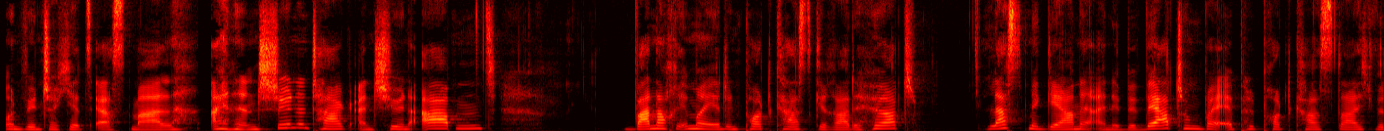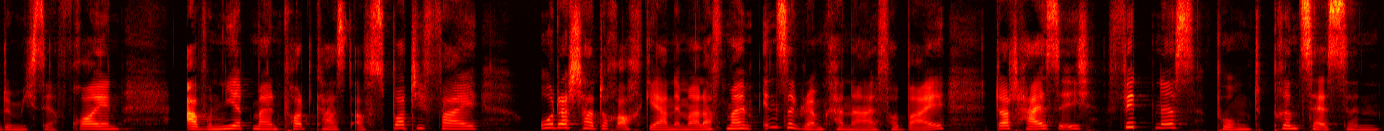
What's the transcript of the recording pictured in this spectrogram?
und wünsche euch jetzt erstmal einen schönen Tag, einen schönen Abend wann auch immer ihr den Podcast gerade hört. Lasst mir gerne eine Bewertung bei Apple Podcast da, ich würde mich sehr freuen. Abonniert meinen Podcast auf Spotify oder schaut doch auch gerne mal auf meinem Instagram-Kanal vorbei. Dort heiße ich fitness.prinzessin.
